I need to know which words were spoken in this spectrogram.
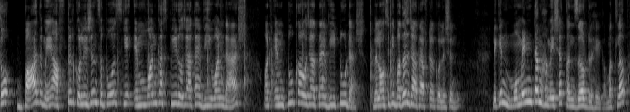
तो बाद में आफ्टर कोलिजन सपोज़ ये m1 का स्पीड हो जाता है v1 डैश और m2 का हो जाता है v2 डैश वेलोसिटी बदल जाता है आफ्टर कोलिजन लेकिन मोमेंटम हमेशा कंजर्व्ड रहेगा। मतलब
